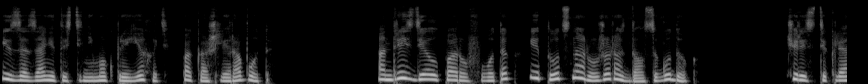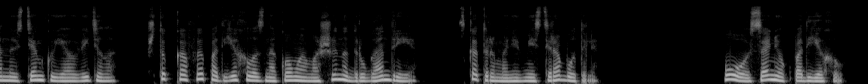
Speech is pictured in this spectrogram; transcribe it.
Из-за занятости не мог приехать, пока шли работы. Андрей сделал пару фоток, и тут снаружи раздался гудок. Через стеклянную стенку я увидела, что к кафе подъехала знакомая машина друга Андрея, с которым они вместе работали. «О, Санёк подъехал.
